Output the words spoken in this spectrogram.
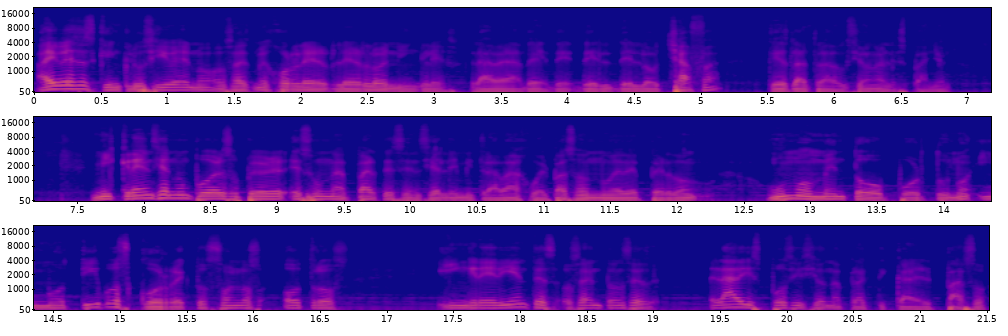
hay veces que inclusive, ¿no? O sea, es mejor leerlo en inglés, la verdad, de, de, de lo chafa que es la traducción al español. Mi creencia en un poder superior es una parte esencial de mi trabajo. El paso 9, perdón, un momento oportuno y motivos correctos son los otros ingredientes. O sea, entonces la disposición a practicar el paso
